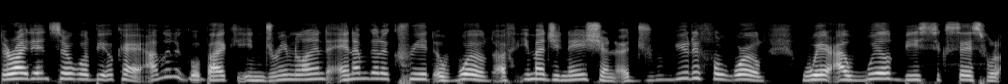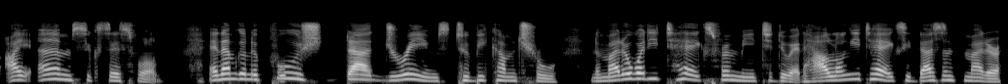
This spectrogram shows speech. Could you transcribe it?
The right answer will be okay, I'm going to go back in dreamland and I'm going to create a world of imagination, a beautiful world where I will be successful. I am successful. And I'm going to push that dreams to become true. No matter what it takes for me to do it, how long it takes, it doesn't matter.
